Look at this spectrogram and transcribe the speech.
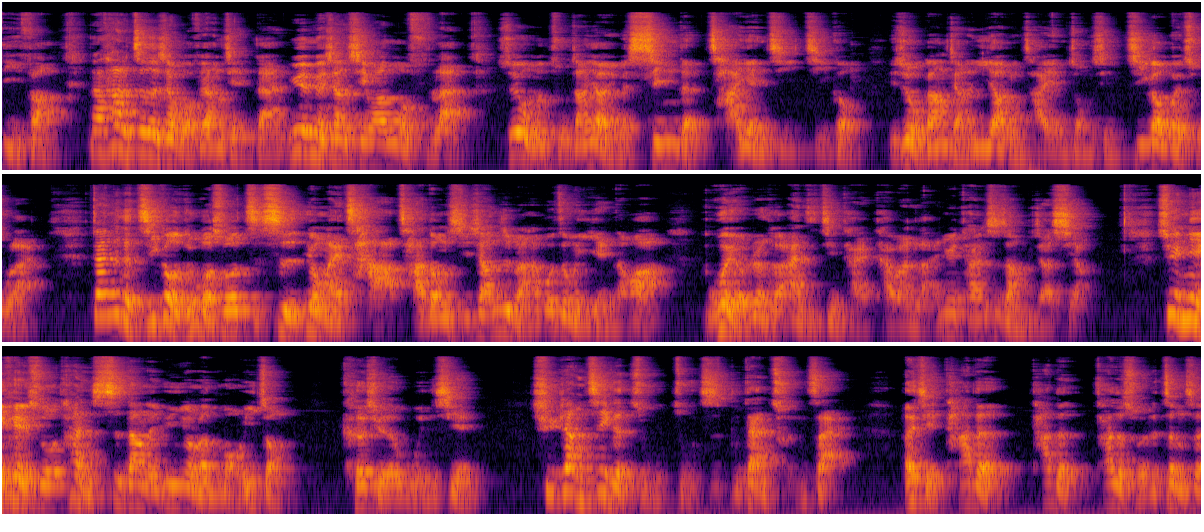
地方。那它的政策效果非常简单，因为没有像西方那么腐烂，所以我们主张要有一个新的查验机机构，也就是我刚刚讲的医药品查验中心机构会出来。但那个机构如果说只是用来查查东西，像日本、韩国这么严的话，不会有任何案子进台台湾来，因为台湾市场比较小。所以你也可以说，它很适当的运用了某一种科学的文献，去让这个组组织不但存在，而且它的它的它的所谓的政策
